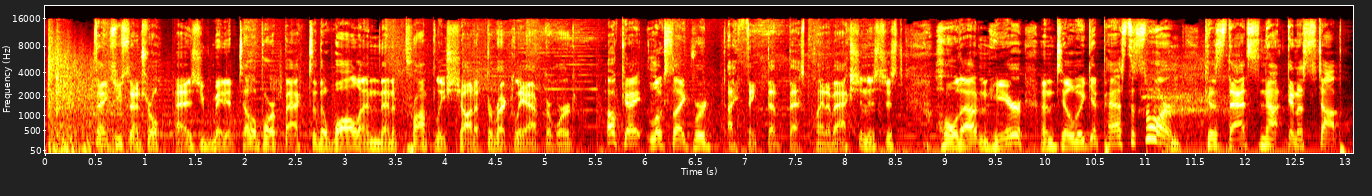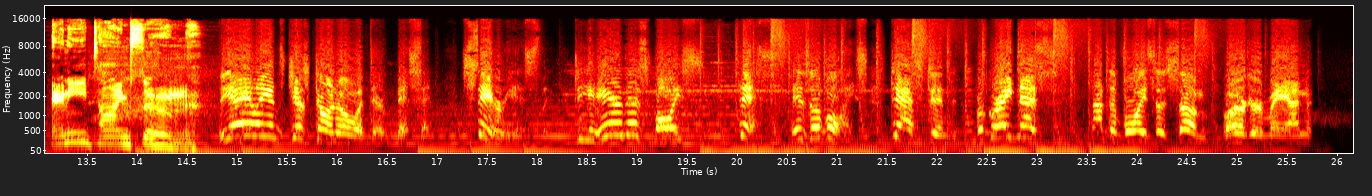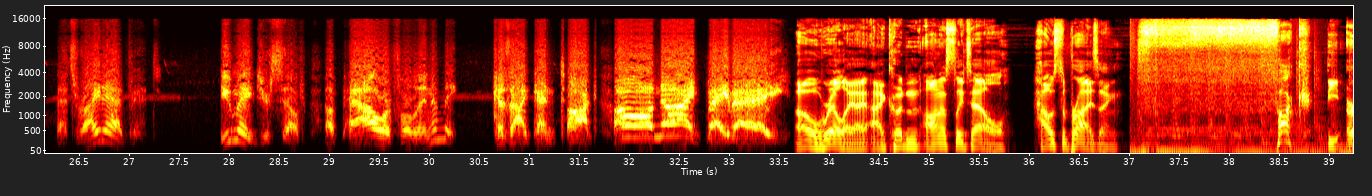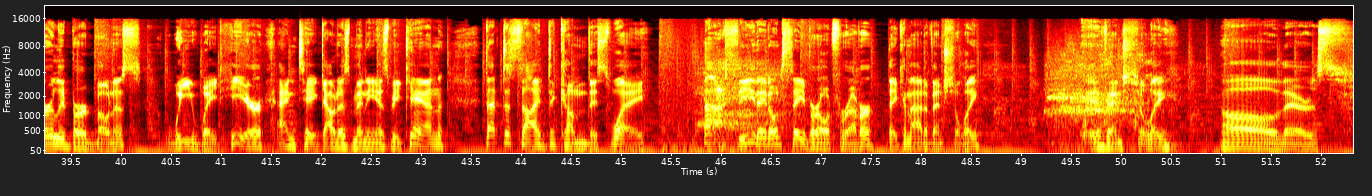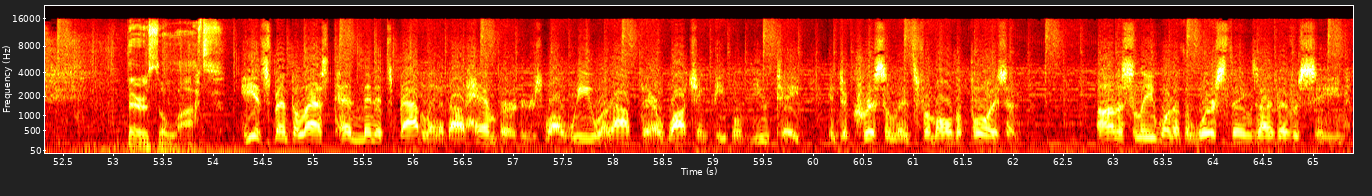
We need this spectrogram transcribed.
Thank you, Central, as you made it teleport back to the wall and then promptly shot it directly afterward. Okay, looks like we're, I think the best plan of action is just hold out in here until we get past the swarm, because that's not gonna stop anytime soon. The aliens just don't know what they're missing. Seriously, do you hear this voice? This is a voice destined for greatness, not the voice of some burger man. That's right, Advent. You made yourself a powerful enemy. Cause I can talk all night, baby! Oh, really? I, I couldn't honestly tell. How surprising. Fuck the early bird bonus. We wait here and take out as many as we can that decide to come this way. Ah, see, they don't stay burrowed forever. They come out eventually. Eventually. Oh, there's... There's a lot. He had spent the last 10 minutes babbling about hamburgers while we were out there watching people mutate into chryssalids from all the poison. Honestly, one of the worst things I've ever seen.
